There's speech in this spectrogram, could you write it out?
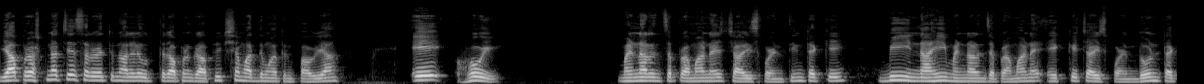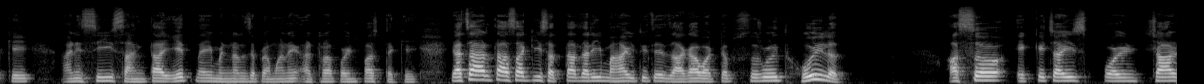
या प्रश्नाचे सर्वेतून आलेले उत्तर आपण ग्राफिक्सच्या माध्यमातून पाहूया. ए होय म्हणणाऱ्यांचं प्रमाण आहे चाळीस पॉईंट तीन टक्के. बी नाही म्हणणाऱ्यांचं प्रमाण आहे एक्केचाळीस पॉईंट दोन टक्के. आणि सी सांगता येत नाही म्हणणाऱ्यांचं प्रमाण आहे अठरा पॉईंट पाच टक्के. याचा अर्थ असा की सत्ताधारी महायुतीचे जागा वाटप सुरळीत होईलच असं एक्केचाळीस पॉईंट चार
